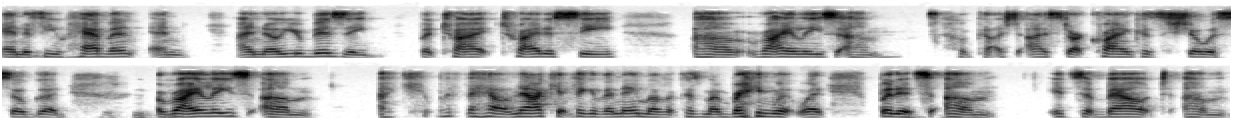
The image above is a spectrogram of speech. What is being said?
And if you haven't, and I know you're busy, but try try to see uh, Riley's. Um, oh gosh, I start crying because the show is so good. Riley's. Um, I can't, what the hell? Now I can't think of the name of it because my brain went wet. But it's um, it's about um,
